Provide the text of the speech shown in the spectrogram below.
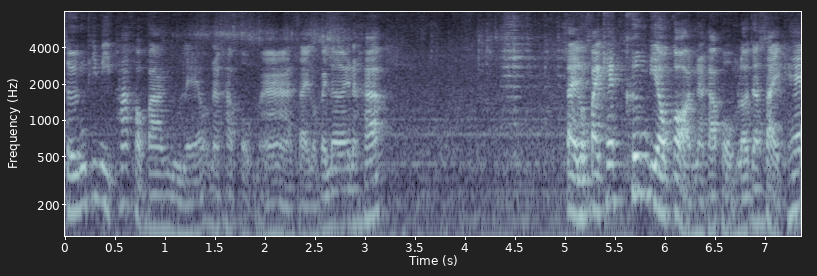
ซึ้งที่มีผ้าขาวบางอยู่แล้วนะครับผมอ่าใส่ลงไปเลยนะครับ ใส่ลงไปแค่ครึ่งเดียวก่อนนะครับ ผมเราจะใส่แค่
